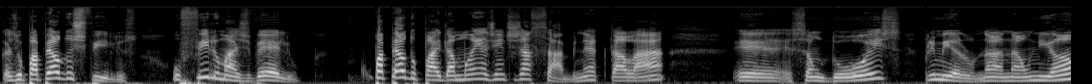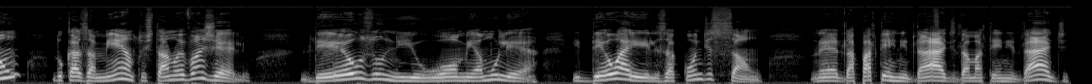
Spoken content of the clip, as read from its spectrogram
quer dizer, o papel dos filhos, o filho mais velho, o papel do pai e da mãe a gente já sabe, né? Que está lá, é, são dois. Primeiro, na, na união do casamento está no Evangelho. Deus uniu o homem e a mulher e deu a eles a condição né, da paternidade, da maternidade,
